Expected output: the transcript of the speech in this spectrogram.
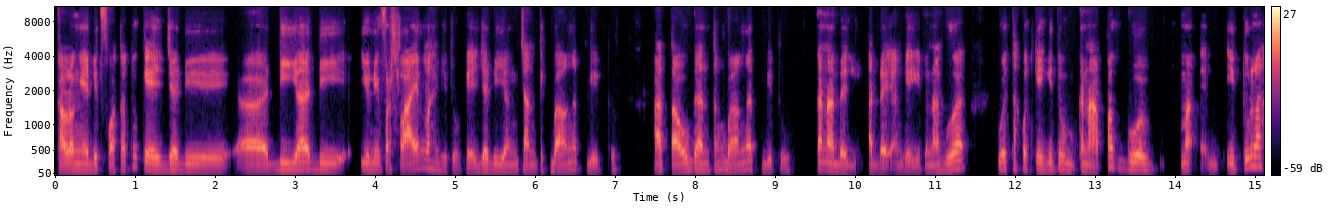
kalau ngedit foto tuh kayak jadi uh, dia di universe lain lah gitu. Kayak jadi yang cantik banget gitu. Atau ganteng banget gitu. Kan ada ada yang kayak gitu. Nah gue gue takut kayak gitu. Kenapa gue itulah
